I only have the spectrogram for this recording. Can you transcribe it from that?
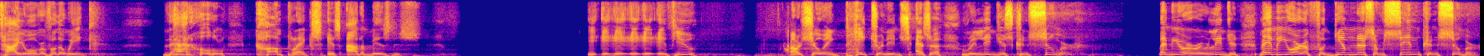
tie you over for the week, that whole complex is out of business. If you are showing patronage as a religious consumer. Maybe you are a religion. Maybe you are a forgiveness of sin consumer.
